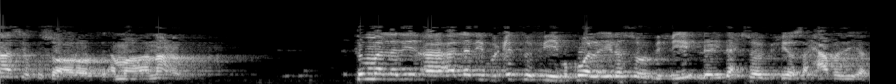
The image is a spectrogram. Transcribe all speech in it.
naasi ku soo aroortay. Ama nacam uma aladii bucidtu fiihi kuwa la ila soo bixiyey la idhex soo bixiyo saxaabadii ah.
